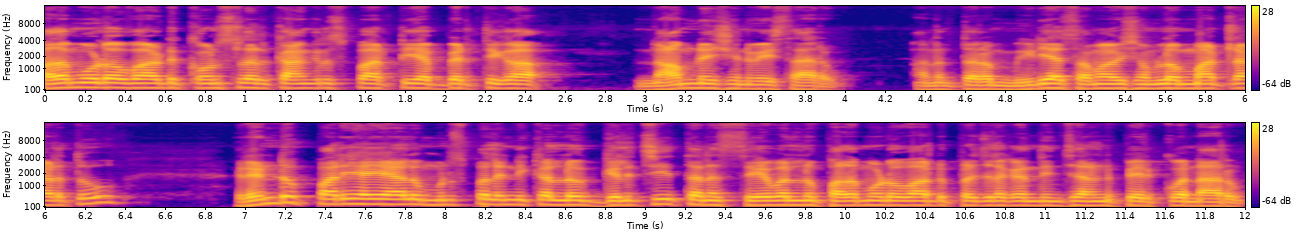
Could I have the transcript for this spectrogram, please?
పదమూడవ వార్డు కౌన్సిలర్ కాంగ్రెస్ పార్టీ అభ్యర్థిగా నామినేషన్ వేశారు. అనంతరం మీడియా సమావేశంలో మాట్లాడుతూ రెండు పర్యాయాలు మున్సిపల్ ఎన్నికల్లో గెలిచి తన సేవలను పదమూడవ వార్డు ప్రజలకు అందించాలని పేర్కొన్నారు.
